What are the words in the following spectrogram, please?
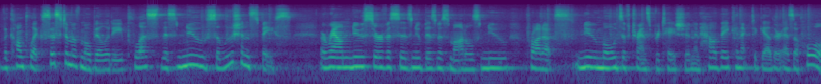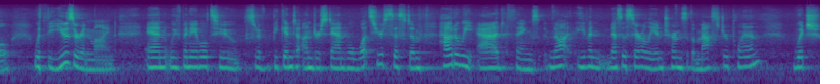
the complex system of mobility plus this new solution space around new services, new business models, new products, new modes of transportation, and how they connect together as a whole with the user in mind. And we've been able to sort of begin to understand well, what's your system? How do we add things, not even necessarily in terms of a master plan, which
